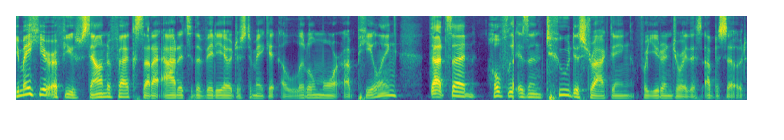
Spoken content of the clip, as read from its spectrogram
you may hear a few sound effects that I added to the video just to make it a little more appealing. That said, hopefully it isn't too distracting for you to enjoy this episode.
